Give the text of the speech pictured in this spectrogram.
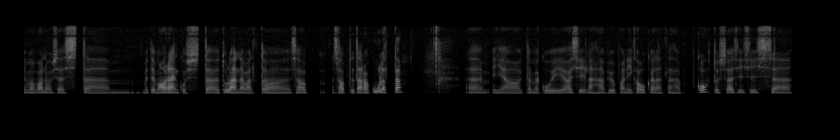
tema vanusest ähm, või tema arengust äh, tulenevalt äh, saab, saab teda ära kuulata. Ähm, ja ütleme, kui asi läheb juba nii kaugele, et läheb kohtusse asi, siis äh,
